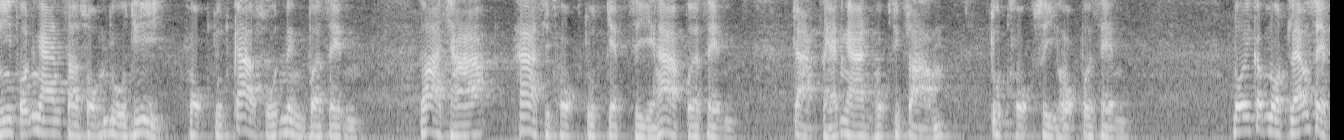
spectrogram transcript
มีผลงานสะสมอยู่ที่ 6.901%ล่าช้า 56.745%จากแผนงาน 63.646%โดยกำหนดแล้วเสร็จ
